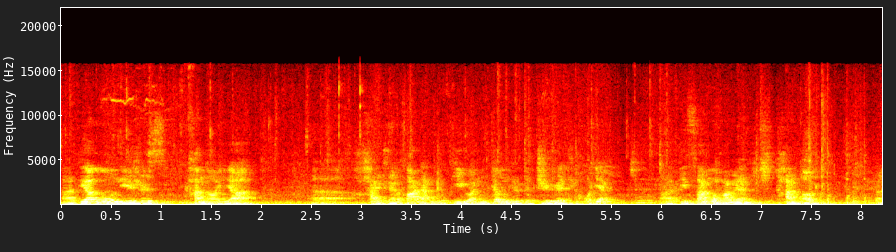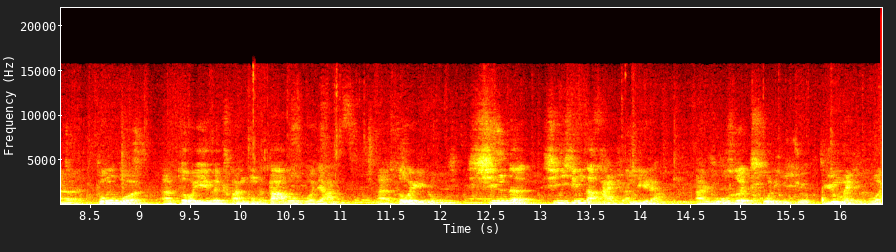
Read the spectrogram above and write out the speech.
啊，第二个问题是探讨一下呃海权发展的地缘政治的制约条件。啊，第三个方面探讨。呃，中国呃作为一个传统的大陆国家，呃作为一种新的新兴的海权力量，啊如何处理与美国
